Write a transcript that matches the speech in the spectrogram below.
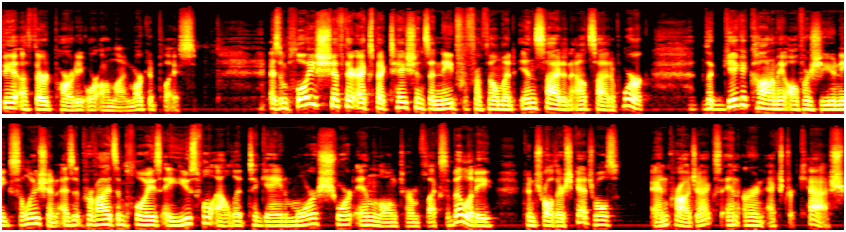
via a third party or online marketplace. As employees shift their expectations and need for fulfillment inside and outside of work, the gig economy offers a unique solution as it provides employees a useful outlet to gain more short and long term flexibility, control their schedules and projects, and earn extra cash.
